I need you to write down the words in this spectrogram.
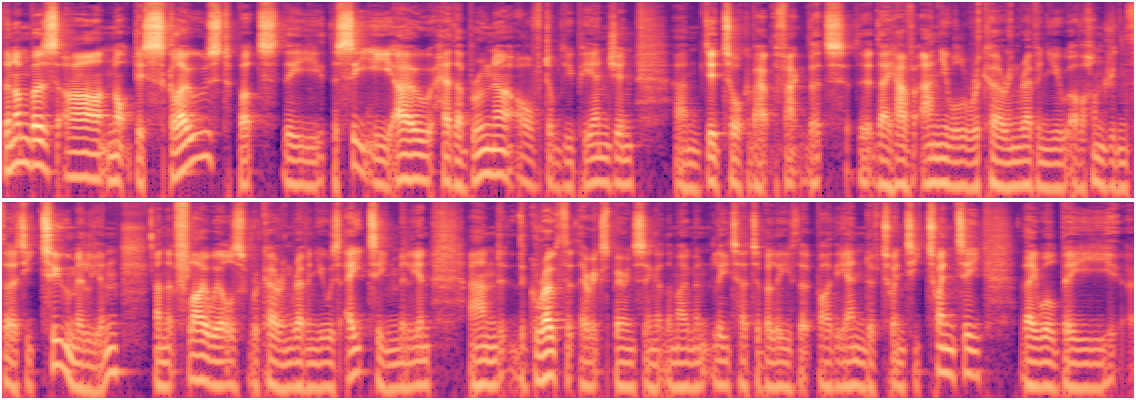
The numbers are not disclosed, but the, the CEO, Heather Brunner of WP Engine, um, did talk about the fact that they have annual recurring revenue of 132 million and that Flywheel's recurring revenue was 18 million. And the growth that they're experiencing at the moment leads her to believe that by the end of 2020, they will be uh,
